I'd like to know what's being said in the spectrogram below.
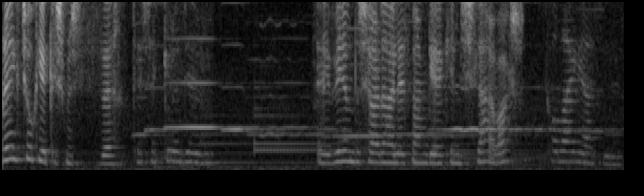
Bu renk çok yakışmış size. Teşekkür ediyorum. Ee, benim dışarıda halletmem gereken işler var. Kolay gelsin Hanım.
